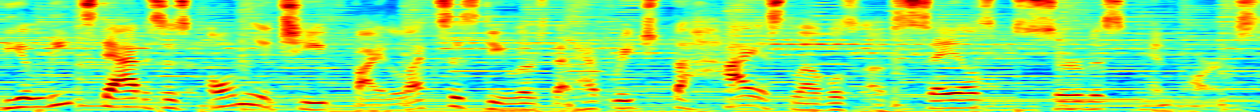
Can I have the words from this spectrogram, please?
The elite status is only achieved by Lexus dealers that have reached the highest levels of sales, service, and parts.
